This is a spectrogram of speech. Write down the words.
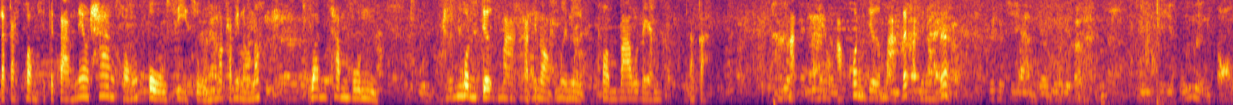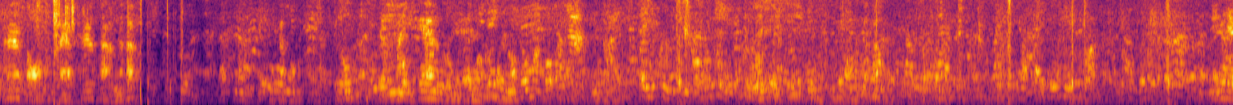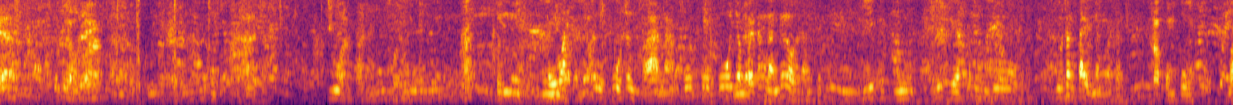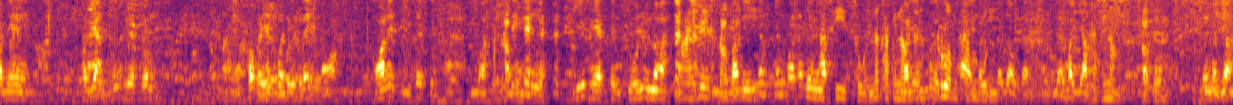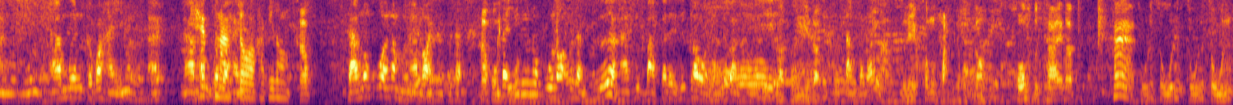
แล้วก็พร้อมสิไปตามแนวทางของปู่ 40 เนาะค่ะพี่น้องเนาะวันทำบุญ คนเจอะมากค่ะพี่น้องมือนี้พร้อมเบาแหลมแล้วก็พหัดชาแนลเอาคนเยอะมากเด้อค่ะพี่น้องเด้อเลขบัญชีของคุณครับ 4401252853 นะครับ ครับผมไม่แก้งลงตัวกับผมเนาะนี่แค่ยเกี่ยวกับนว่าไปวัดทั้งผู้ทั้งขาน่ะผู้ผู้ผู้จะไปทั้งนั้นเด้อว่าซั่นผีมันผีเขียดมันอยู่อยู่ทั้งใต้นั่นว่าซั่น ครับผมปูบัดนี้พันยานผีเขียดเห็นเออเขาก็เห็นพอดีเลยหอหอเลยตีใส่เป็นหาบ่ครับผมปูผีเขียดเป็นศูนย์อยู่เนาะหมายเลขครับบัดนี้ยังยังบ่ทันได้ปู่ครับ40เด้อค่ะพี่น้องเด้อร่วมทำบุญก็เจ้ากันเริ่มมาย่ำค่ะพี่น้อง ครับผมเริ่มมาย่ำหาเมื่นก็บ่ให้หาแคเมื่ปนก็หบ่น้าให้จอค่ะพี่น้อง ครับ สร้างโรงครัวน้ำ500ว่าซั่นครับผมได้ปู ยี่นี่น้องปูเนาะว่าซั่นเออ50บาทก็ได้คือเก่าอะระหว่างที่ครับผมนี่ครับเซ็ตตังค์ก็ได้เลขความฝันครับผมเนาะโค้งสุดท้ายครับห้าศูนย์ศูนย์ศูนย์ศูนย์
